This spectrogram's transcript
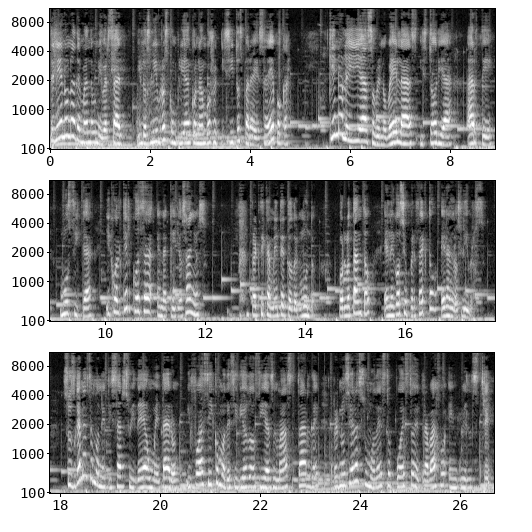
tenían una demanda universal y los libros cumplían con ambos requisitos para esa época. ¿Quién no leía sobre novelas, historia, arte, música y cualquier cosa en aquellos años? Prácticamente todo el mundo. Por lo tanto, el negocio perfecto eran los libros. Sus ganas de monetizar su idea aumentaron y fue así como decidió dos días más tarde renunciar a su modesto puesto de trabajo en Will Street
